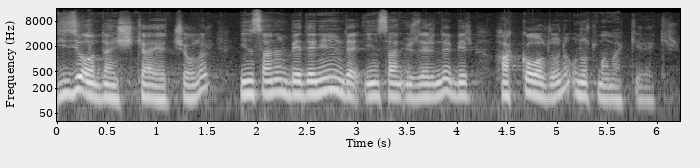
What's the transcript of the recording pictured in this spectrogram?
dizi ondan şikayetçi olur. İnsanın bedeninin de insan üzerinde bir hakkı olduğunu unutmamak gerekir.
